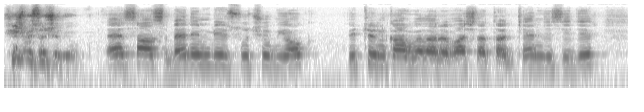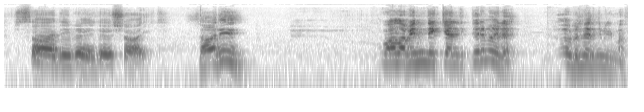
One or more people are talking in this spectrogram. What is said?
hiçbir suçum yok. Esas benim bir suçum yok. Bütün kavgaları başlatan kendisidir. Sadi Bey de şahit. Sadi. Vallahi benim denk geldiklerim öyle. Öbürlerini bilmem.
